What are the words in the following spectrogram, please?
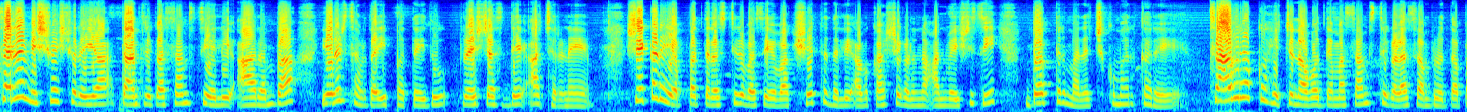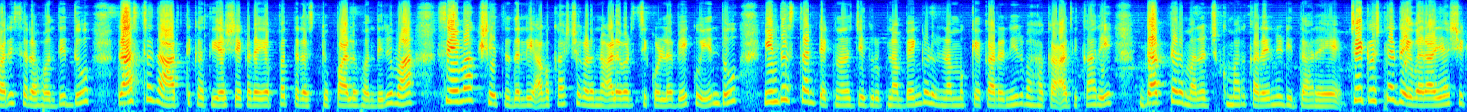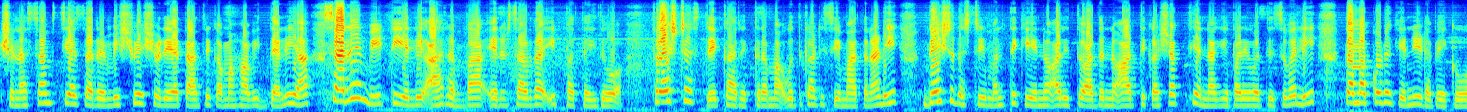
Sir M Visvesvaraya ತಾಂತ್ರಿಕ ಸಂಸ್ಥೆಯಲ್ಲಿ ಆರಂಭ ಎರಡ್ ಸಾವಿರದ ಇಪ್ಪತ್ತೈದು ಫ್ರೆಶರ್ಸ್ ಡೇ ಆಚರಣೆ. ಶೇಕಡ ಎಪ್ಪತ್ತರಷ್ಟಿರುವ ಸೇವಾ ಕ್ಷೇತ್ರದಲ್ಲಿ ಅವಕಾಶಗಳನ್ನು ಅನ್ವೇಷಿಸಿ ಡಾಕ್ಟರ್ ಮನೋಜ್ ಕುಮಾರ್ ಕರೆ. ಸಾವಿರಕ್ಕೂ ಹೆಚ್ಚು ನವೋದ್ಯಮ ಸಂಸ್ಥೆಗಳ ಸಮೃದ್ಧ ಪರಿಸರ ಹೊಂದಿದ್ದು, ರಾಷ್ಟ್ರದ ಆರ್ಥಿಕತೆಯ ಶೇಕಡ ಎಪ್ಪತ್ತರಷ್ಟು ಪಾಲು ಹೊಂದಿರುವ ಸೇವಾ ಕ್ಷೇತ್ರದಲ್ಲಿ ಅವಕಾಶಗಳನ್ನು ಅಳವಡಿಸಿಕೊಳ್ಳಬೇಕು ಎಂದು ಹಿಂದೂಸ್ತಾನ್ ಟೆಕ್ನಾಲಜಿ ಗ್ರೂಪ್ನ ಬೆಂಗಳೂರಿನ ಮುಖ್ಯ ಕಾರ್ಯನಿರ್ವಾಹಕ ಅಧಿಕಾರಿ ಡಾಕ್ಟರ್ ಮನೋಜ್ ಕುಮಾರ್ ಕರೆ ನೀಡಿದ್ದಾರೆ. ಶ್ರೀಕೃಷ್ಣದೇವರಾಯ ಶಿಕ್ಷಣ ಸಂಸ್ಥೆಯ ಸರ್ ಎಂ ವಿಶ್ವೇಶ್ವರಯ್ಯ ತಾಂತ್ರಿಕ ಮಹಾವಿದ್ಯಾಲಯ ಸರ್ ಎಂ ವಿಟಿಯಲ್ಲಿ ಆರಂಭ ಎರಡ್ ಸಾವಿರದ ಇಪ್ಪತ್ತೈದು. ಫ್ರೆಶರ್ಸ್ ಡೇ ಕಾರ್ಯಕ್ರಮ ಉದ್ಘಾಟಿಸಿ ಮಾತನಾಡಿ, ದೇಶದ ಶ್ರೀಮಂತಿಕೆಯನ್ನು ಅರಿತು ಅದನ್ನು ಆರ್ಥಿಕ ಶಕ್ತಿಯನ್ನಾಗಿ ಪರಿವರ್ತಿಸುವಲ್ಲಿ ತಮ್ಮ ಕೊಡುಗೆ ನೀಡಬೇಕು.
